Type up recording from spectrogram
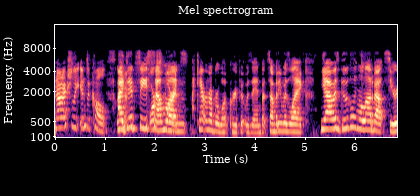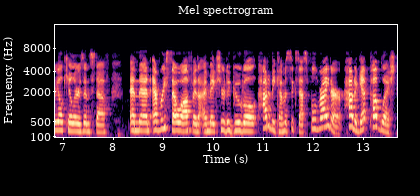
not actually into cults. I did see someone, sports. I can't remember what group it was in, but somebody was like, Yeah, I was Googling a lot about serial killers and stuff. And then every so often, I make sure to Google how to become a successful writer, how to get published,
